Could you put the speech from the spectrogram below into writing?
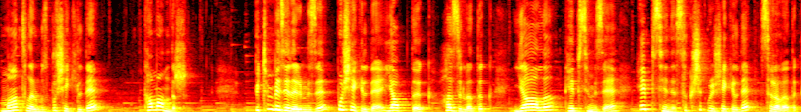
Mantılarımız bu şekilde tamamdır. Bütün bezelerimizi bu şekilde yaptık, hazırladık. Yağlı tepsimize hepsini sıkışık bir şekilde sıraladık.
